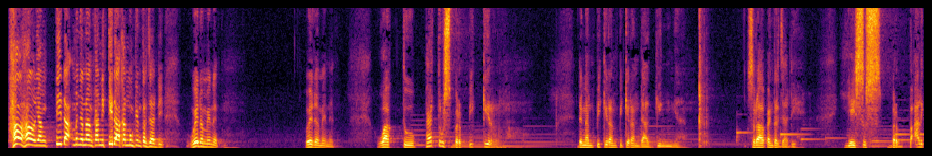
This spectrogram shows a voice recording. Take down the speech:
Hal-hal yang tidak menyenangkan ini tidak akan mungkin terjadi. Wait a minute. Wait a minute. Waktu Petrus berpikir dengan pikiran-pikiran dagingnya. Saudara apa yang terjadi? Yesus berbalik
